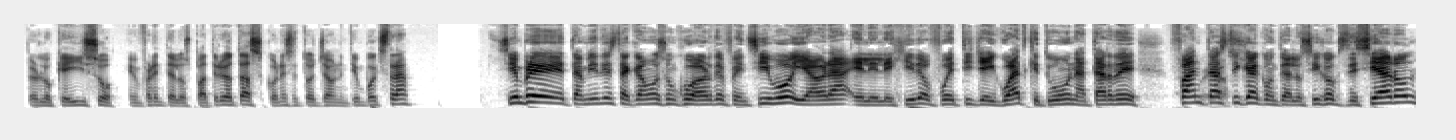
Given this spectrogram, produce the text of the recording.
pero lo que hizo enfrente de los Patriotas con ese touchdown en tiempo extra. Siempre también destacamos un jugador defensivo y ahora el elegido fue TJ Watt, que tuvo una tarde fantástica contra los Seahawks de Seattle.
